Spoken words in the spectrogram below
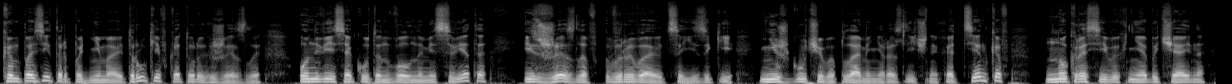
композитор поднимает руки, в которых жезлы. Он весь окутан волнами света, из жезлов вырываются языки нежгучего пламени различных оттенков, но красивых необычайно –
